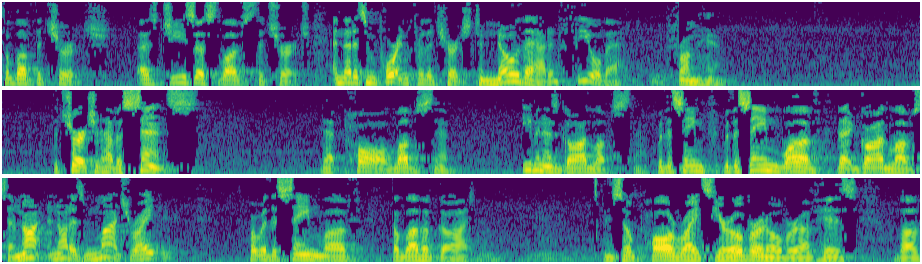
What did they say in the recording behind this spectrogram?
to love the church as Jesus loves the church. And that it's important for the church to know that and feel that from him. The church should have a sense that Paul loves them, even as God loves them, with the same, with the same love that God loves them. Not, not as much, right? But with the same love, the love of God. And so Paul writes here over and over of his love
